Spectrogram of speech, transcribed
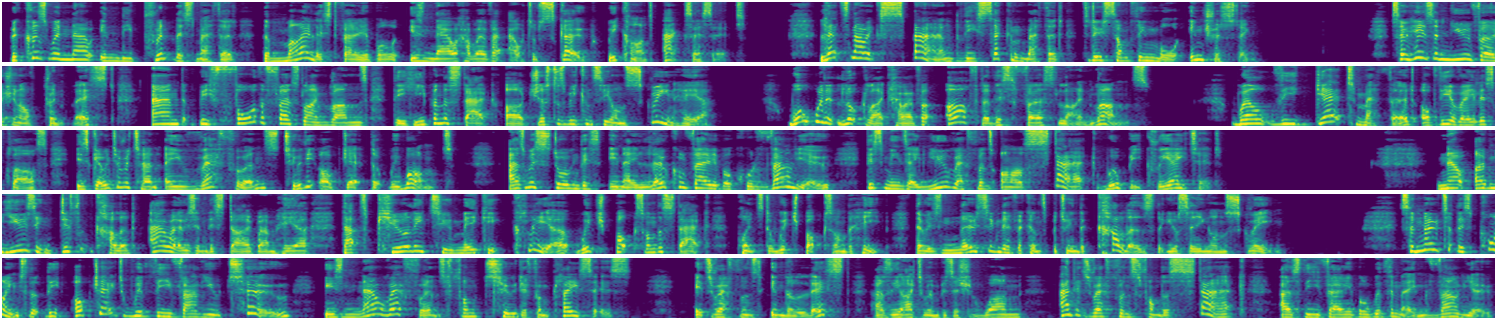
Because we're now in the printlist method, the mylist variable is now, however, out of scope. We can't access it. Let's now expand the second method to do something more interesting. So here's a new version of print list, and before the first line runs, the heap and the stack are just as we can see on screen here. What will it look like, however, after this first line runs? Well, the get method of the ArrayList class is going to return a reference to the object that we want. As we're storing this in a local variable called value, this means a new reference on our stack will be created. Now I'm using different coloured arrows in this diagram here. That's purely to make it clear which box on the stack points to which box on the heap. There is no significance between the colours that you're seeing on screen. So note at this point that the object with the value 2 is now referenced from two different places. It's referenced in the list as the item in position 1 and it's referenced from the stack as the variable with the name value.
